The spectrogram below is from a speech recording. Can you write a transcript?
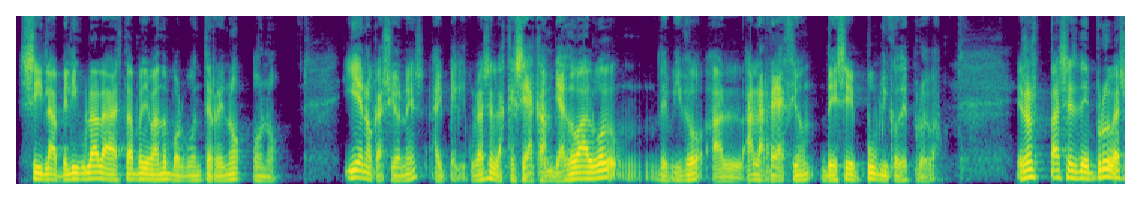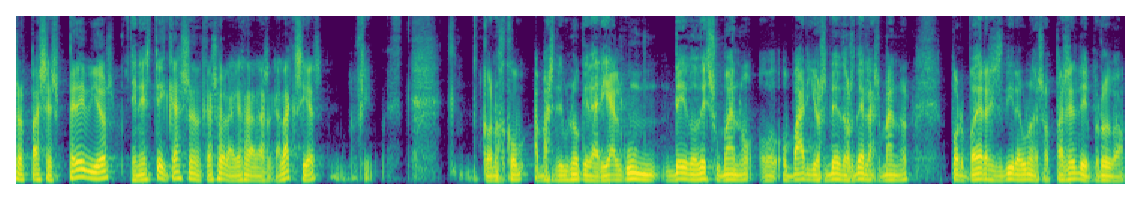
si la película la estamos llevando por buen terreno o no. Y en ocasiones hay películas en las que se ha cambiado algo debido a la reacción de ese público de prueba. Esos pases de prueba, esos pases previos, en este caso, en el caso de la Guerra de las Galaxias, conozco a más de uno que daría algún dedo de su mano o, varios dedos de las manos por poder asistir a uno de esos pases de prueba.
